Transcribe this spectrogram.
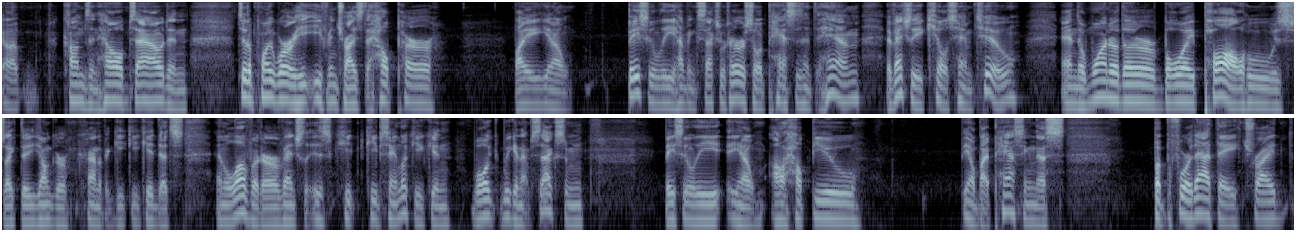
uh, comes and helps out, and to the point where he even tries to help her by, you know, basically having sex with her, so it passes into him. Eventually, it kills him too. And the one other boy, Paul, who is like the younger, kind of a geeky kid that's in love with her, eventually is keep, keep saying, "Look, you can, well, we can have sex, and basically, you know, I'll help you, you know, by passing this." but before that, they tried,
